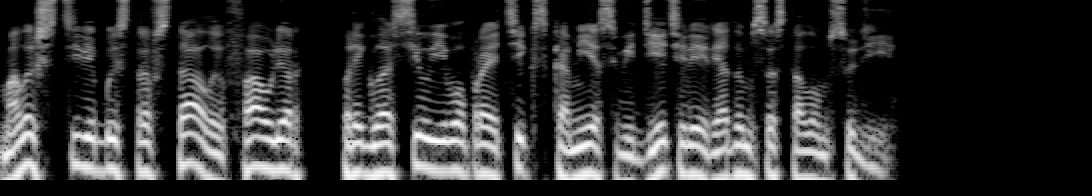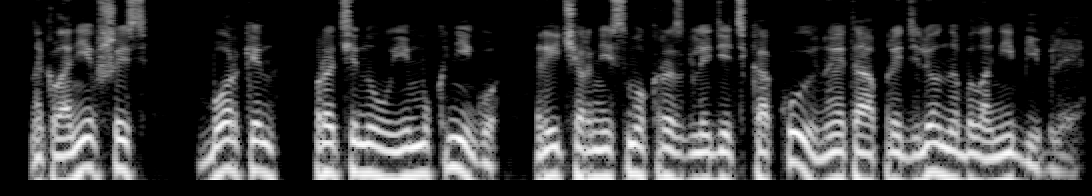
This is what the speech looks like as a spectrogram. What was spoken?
Малыш Стиви быстро встал, и Фаулер пригласил его пройти к скамье свидетелей рядом со столом судьи. Наклонившись, Боркин протянул ему книгу. Ричард не смог разглядеть какую, но это определенно была не Библия.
